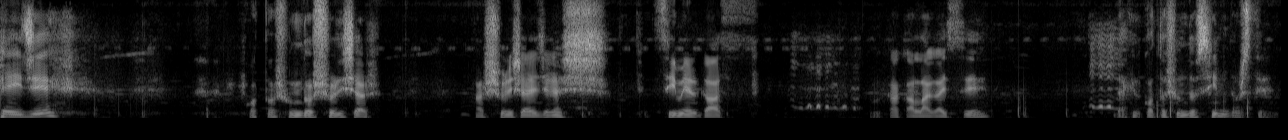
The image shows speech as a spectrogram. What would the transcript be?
এই যে, কত সুন্দর সরিষার। আর সরিষা এই স- সিমের গাছ। কাকা লাগাইছে। দেখেন কত সুন্দর সিম ধরছে।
